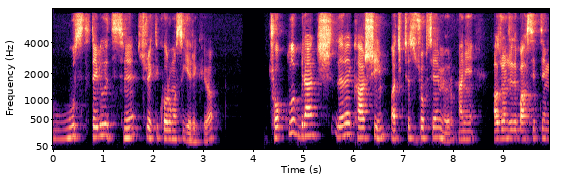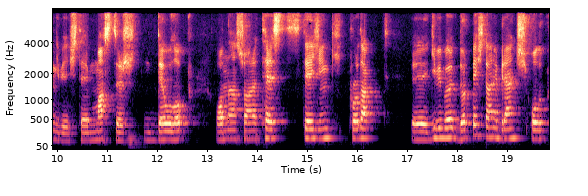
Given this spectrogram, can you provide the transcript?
bu stability'sini sürekli koruması gerekiyor. Çoklu branch'lere karşıyım. Açıkçası çok sevmiyorum. Hani az önce de bahsettiğim gibi işte master, develop, ondan sonra test, staging, product e, gibi böyle 4-5 tane branch olup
